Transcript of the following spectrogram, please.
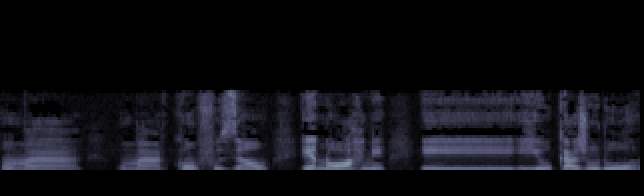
uma, uma confusão enorme e, e o Cajuru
